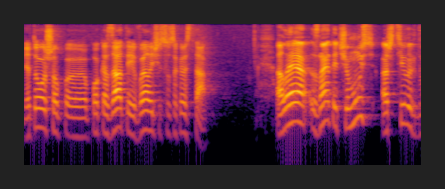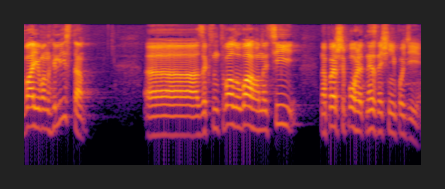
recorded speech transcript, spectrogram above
для того, щоб е, показати велич Ісуса Христа. Але знаєте, чомусь аж цілих два євангеліста е, заакцентували увагу на цій, на перший погляд, незначній події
